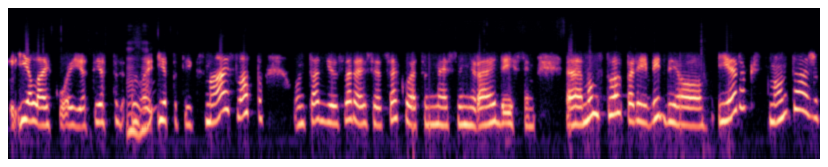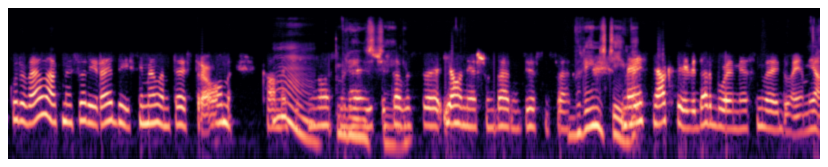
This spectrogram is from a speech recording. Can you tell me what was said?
ielaikojiet, iet, uh Mhm. -huh. lai iepatīks mājaslapa, un tad jūs varēsiet sekot, un mēs viņu raidīsim. Uh, mums top arī video ieraksts, montāža, kuru vēlāk mēs arī raidīsim LMT straumi kā mēs Mm, esam nosvinējuši savas uh, jauniešu un bērnu dziesmu svētkus. Brīnišķīgi. Mēs aktīvi darbojamies un veidojam, jā.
